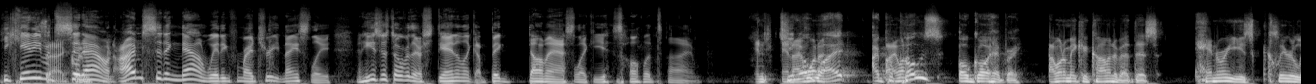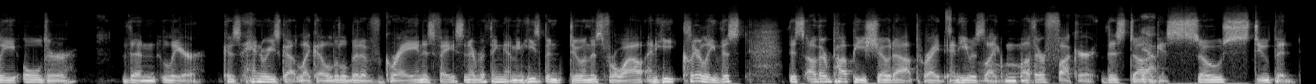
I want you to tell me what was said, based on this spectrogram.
He can't even sit down. I'm sitting down waiting for my treat nicely, and he's just over there standing like a big dumbass like he is all the time. Do And, you and know wanna, what? I wanna- propose. oh, go ahead, Bray. I want to make a comment about this. Henry is clearly older than Lear because Henry's got like a little bit of gray in his face and everything. I mean, he's been doing this for a while, and he clearly this this other puppy showed up right, and he was like, "Motherfucker, this dog Yeah. is so stupid."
